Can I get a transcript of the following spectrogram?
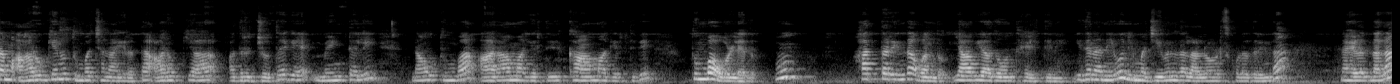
ನಮ್ಮ ಆರೋಗ್ಯನೂ ತುಂಬ ಚೆನ್ನಾಗಿರುತ್ತೆ. ಆರೋಗ್ಯ ಅದ್ರ ಜೊತೆಗೆ ಮೆಂಟಲಿ ನಾವು ತುಂಬ ಆರಾಮಾಗಿರ್ತೀವಿ, ಕಾಮಾಗಿರ್ತೀವಿ, ತುಂಬ ಒಳ್ಳೆಯದು ಹ್ಞೂ ಹತ್ತರಿಂದ ಒಂದು, ಯಾವ್ಯಾವುದು ಅಂತ ಹೇಳ್ತೀನಿ. ಇದನ್ನು ನೀವು ನಿಮ್ಮ ಜೀವನದಲ್ಲಿ ಅಳವಡಿಸ್ಕೊಳ್ಳೋದ್ರಿಂದ, ನಾ ಹೇಳೋದ್ನಲ್ಲ,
